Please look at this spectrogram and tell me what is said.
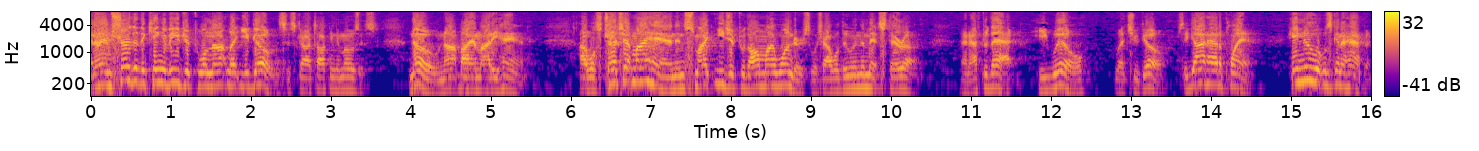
And I am sure that the king of Egypt will not let you go. This is God talking to Moses. No, not by a mighty hand. I will stretch out my hand and smite Egypt with all my wonders, which I will do in the midst thereof. And after that, he will let you go. See, God had a plan. He knew what was going to happen.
